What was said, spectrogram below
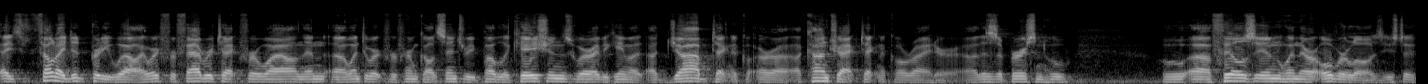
I, felt I did pretty well. I worked for Fabritech for a while and then uh, went to work for a firm called Century Publications where I became a, a job technical or a, a, contract technical writer. Uh, this is a person who, who uh, fills in when there are overloads. Used to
